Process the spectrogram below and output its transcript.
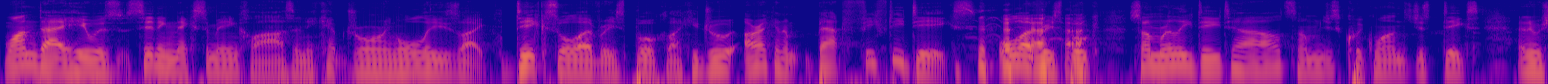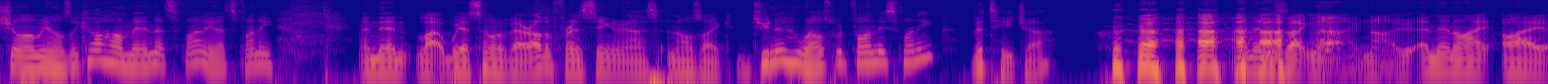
One day he was sitting next to me in class, and he kept drawing all these like dicks all over his book. Like he drew, I reckon, about 50 dicks all over his book. Some really detailed, some just quick ones, just dicks. And he was showing me, and I was like, "Oh man, that's funny, that's funny." And then like we had some of our other friends sitting around us, and I was like, "Do you know who else would find this funny? The teacher." and then he's like, "No, no." And then I I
